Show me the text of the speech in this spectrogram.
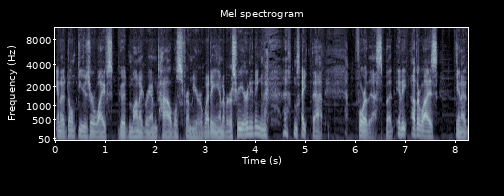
you know, don't use your wife's good monogram tiles from your wedding anniversary or anything like that for this. But any otherwise, you know,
